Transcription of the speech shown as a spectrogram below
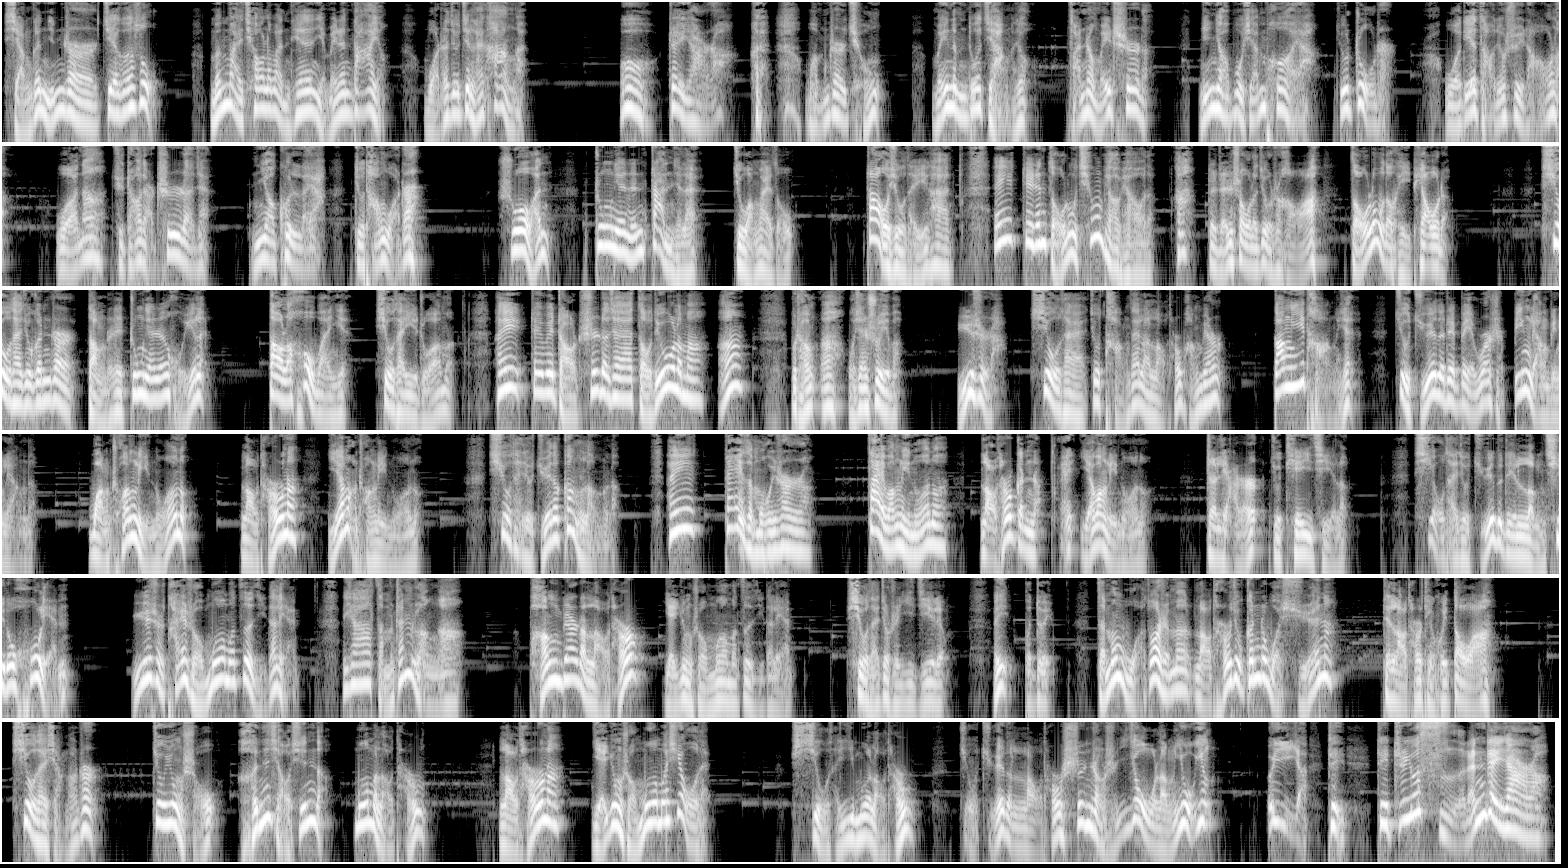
想跟您这儿借个宿。门外敲了半天也没人答应，我这就进来看看。哦，这样啊，嗨，我们这儿穷，没那么多讲究，反正没吃的。您要不嫌破呀，就住这儿。我爹早就睡着了。我呢，去找点吃的去。您要困了呀，就躺我这儿。说完，中年人站起来就往外走。赵秀才一看，哎，这人走路轻飘飘的，哈，这人瘦了就是好啊，走路都可以飘着。秀才就跟这儿等着这中年人回来。到了后半夜，秀才一琢磨，嘿，这位找吃的去走丢了吗？啊？不成啊！我先睡吧。于是啊，秀才就躺在了老头旁边。刚一躺下，就觉得这被窝是冰凉冰凉的，往床里挪挪。老头呢，也往床里挪挪。秀才就觉得更冷了。哎，这怎么回事啊？再往里挪挪，老头跟着，哎，也往里挪挪。这俩人就贴一起了。秀才就觉得这冷气都呼脸，于是抬手摸摸自己的脸，哎呀，怎么这么冷啊？旁边的老头也用手摸摸自己的脸。秀才就是一激灵，哎，不对，怎么我做什么，老头就跟着我学呢？这老头挺会逗啊！秀才想到这儿，就用手很小心的摸摸老头老头呢也用手摸摸秀才。秀才一摸老头就觉得老头身上是又冷又硬。哎呀，这这只有死人这样啊！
